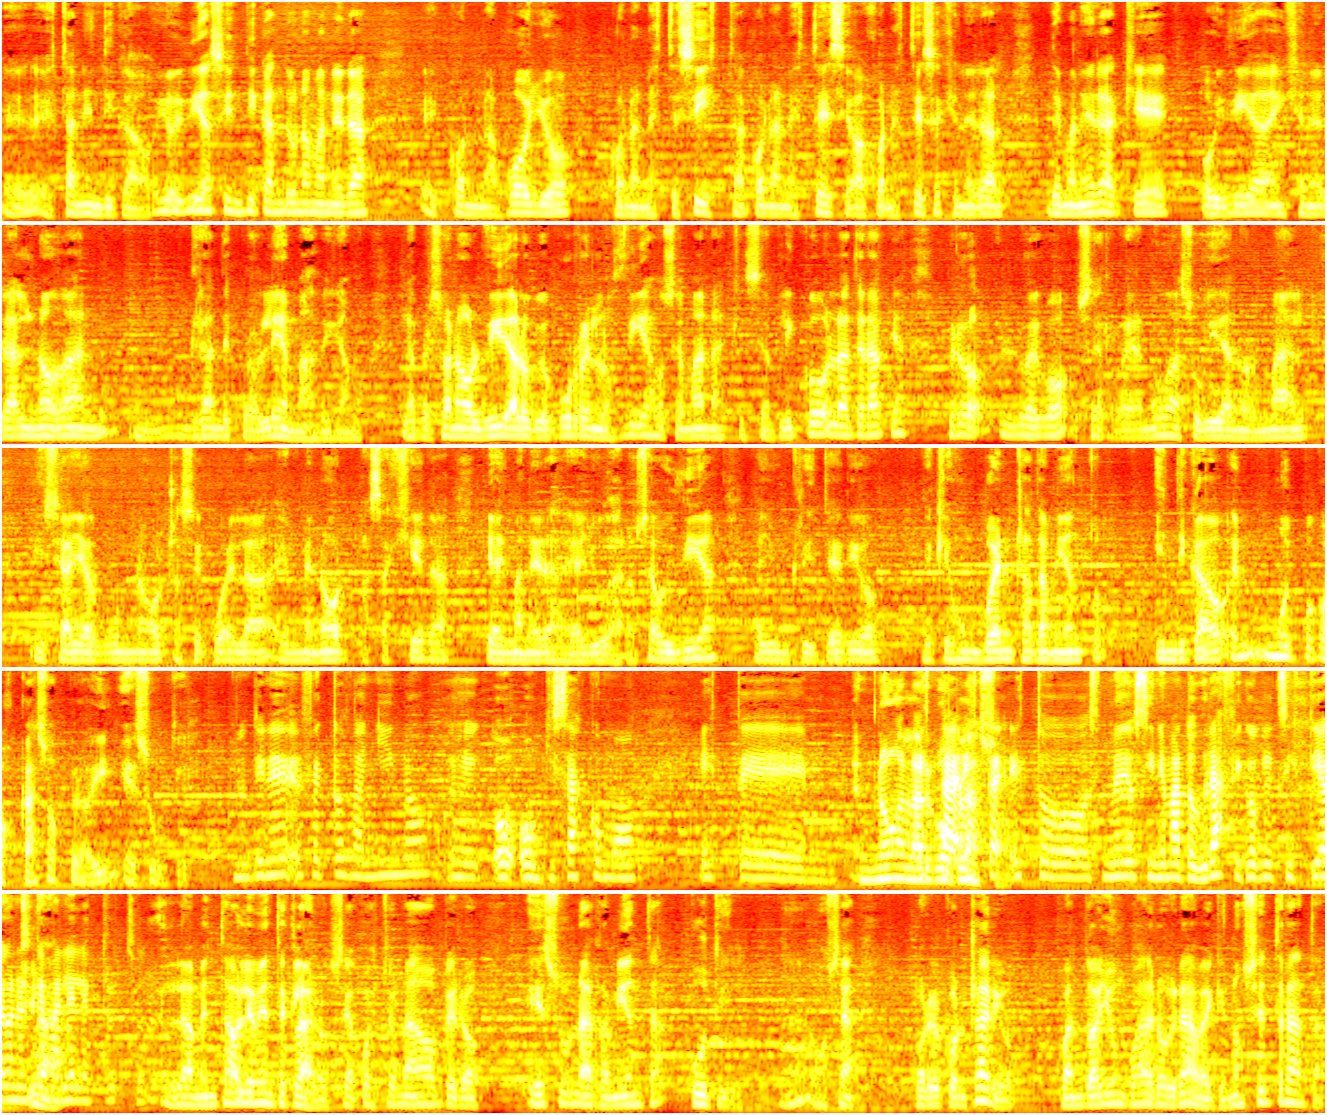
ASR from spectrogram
eh, están indicados. Y hoy día se indican de una manera eh, con apoyo con anestesista, con anestesia, bajo anestesia general, de manera que hoy día en general no dan grandes problemas, digamos. La persona olvida lo que ocurre en los días o semanas que se aplicó la terapia, pero luego se reanuda su vida normal y si hay alguna otra secuela es menor, pasajera y hay maneras de ayudar. O sea, hoy día hay un criterio de que es un buen tratamiento indicado en muy pocos casos, pero ahí es útil. ¿No tiene efectos dañinos? Eh, o, quizás como este... No a largo plazo. estos medios cinematográficos que existía con el tema del electroshock. Lamentablemente, claro, se ha cuestionado, pero es una herramienta útil. ¿eh? O sea, por el contrario, cuando hay un cuadro grave que no se trata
